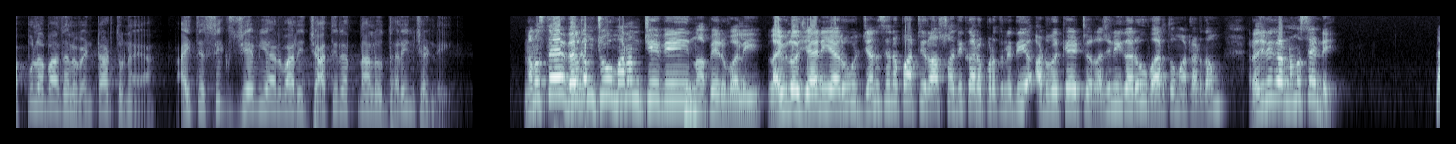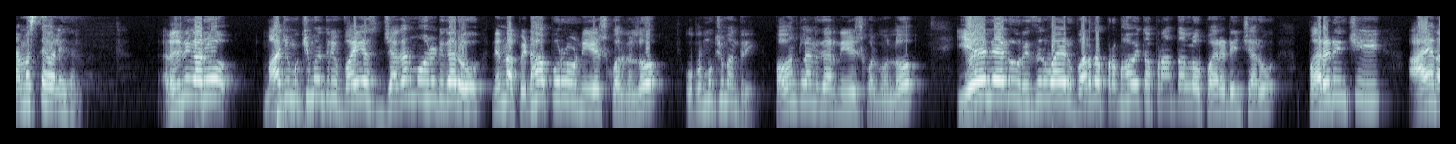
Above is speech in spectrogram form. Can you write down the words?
అప్పుల బాధలు వెంటాడుతున్నాయా? అయితే సిక్స్ జేవిఆర్ వారి జాతిరత్నాలు ధరించండి. నమస్తే వెల్కమ్ టు మనం టీవీ. నా పేరు వలి. లైవ్లో జాయిన్ అయ్యారు జనసేన పార్టీ రాష్ట్ర అధికార ప్రతినిధి అడ్వకేట్ రజనీ గారు. వారితో మాట్లాడదాం. రజనీ గారు నమస్తే అండి. నమస్తే వలి గారు. రజనీ గారు మాజీ ముఖ్యమంత్రి వైఎస్ జగన్మోహన్ రెడ్డి గారు నిన్న పిఠాపురం నియోజకవర్గంలో ఉప ముఖ్యమంత్రి పవన్ కళ్యాణ్ గారి నియోజకవర్గంలో ఏలేరు రిజర్వాయర్ వరద ప్రభావిత ప్రాంతాల్లో పర్యటించారు. పర్యటించి ఆయన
